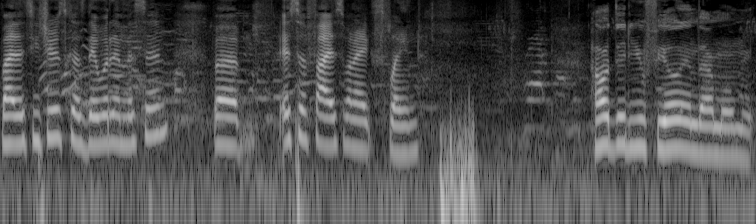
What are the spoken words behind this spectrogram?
by the teachers because they wouldn't listen. But it sufficed when I explained. How did you feel in that moment?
